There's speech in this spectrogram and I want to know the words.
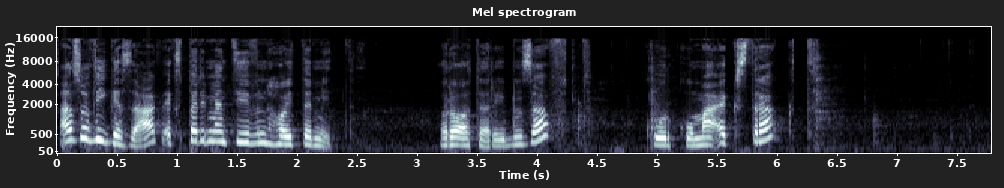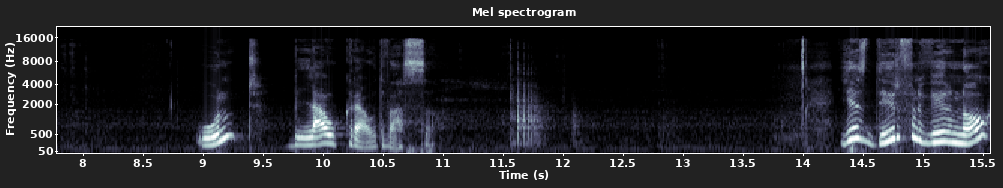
Also wie gesagt, experimentieren heute mit roter Rübensaft, Kurkuma-Extrakt und Blaukrautwasser. Jetzt dürfen wir noch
